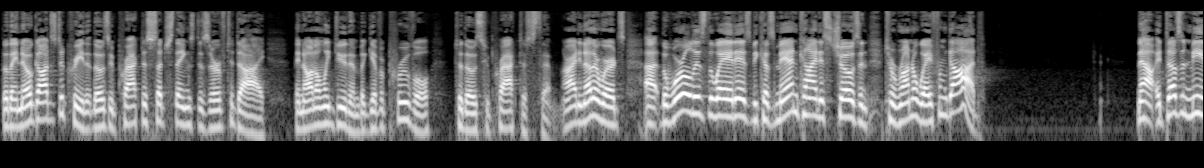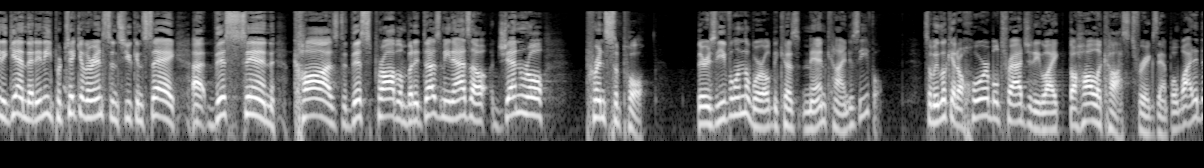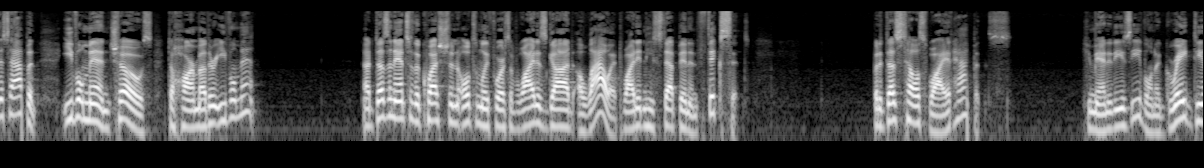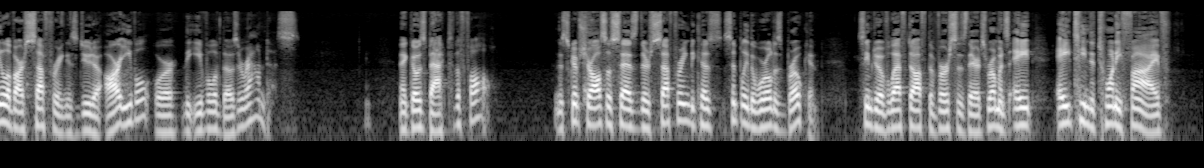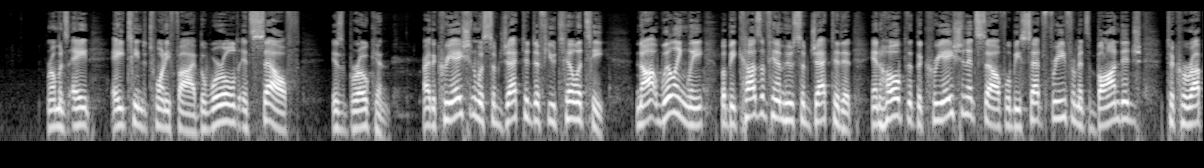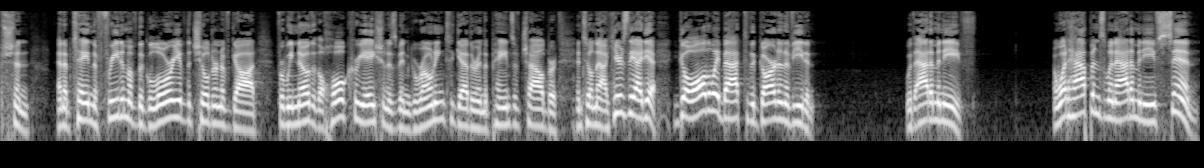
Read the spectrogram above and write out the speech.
Though they know God's decree that those who practice such things deserve to die, they not only do them, but give approval to those who practice them. All right, in other words, uh, the world is the way it is because mankind has chosen to run away from God. Now, it doesn't mean, again, that any particular instance you can say uh, this sin caused this problem, but it does mean, as a general principle, there is evil in the world because mankind is evil. So we look at a horrible tragedy like the Holocaust, for example. Why did this happen? Evil men chose to harm other evil men. Now, it doesn't answer the question ultimately for us of why does God allow it? Why didn't He step in and fix it? But it does tell us why it happens. Humanity is evil, and a great deal of our suffering is due to our evil or the evil of those around us. And it goes back to the fall. And the scripture also says there's suffering because simply the world is broken seem to have left off the verses there. It's Romans 8, 18 to 25. Romans 8, 18 to 25. The world itself is broken. Right? The creation was subjected to futility, not willingly, but because of him who subjected it, in hope that the creation itself will be set free from its bondage to corruption and obtain the freedom of the glory of the children of God. For we know that the whole creation has been groaning together in the pains of childbirth until now. Here's the idea. Go all the way back to the Garden of Eden with Adam and Eve. And what happens when Adam and Eve sin?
